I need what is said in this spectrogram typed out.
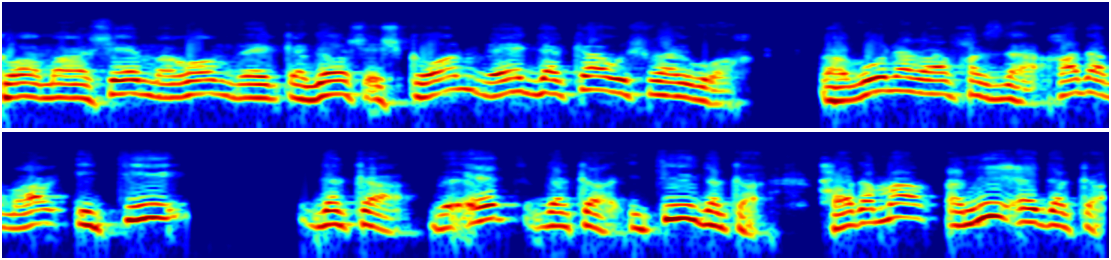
כה אמר השם מרום וקדוש אשכון, ועת דקה הוא שואל רוח. רב הונא ורב חסדה. אחד אמר איתי דקה, ועת דקה, איתי דקה. אחד אמר אני עת דקה.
